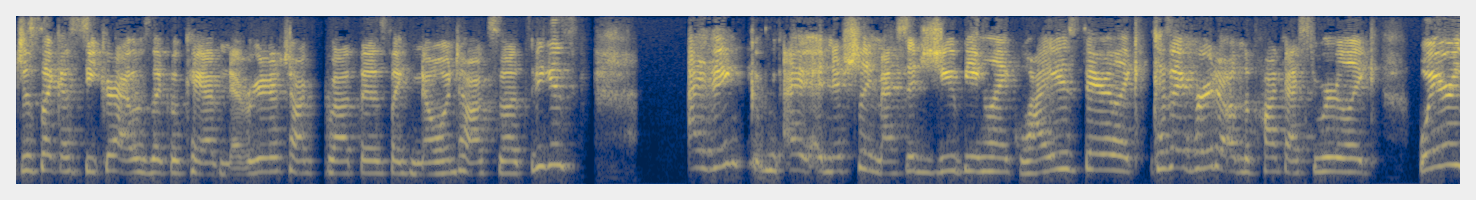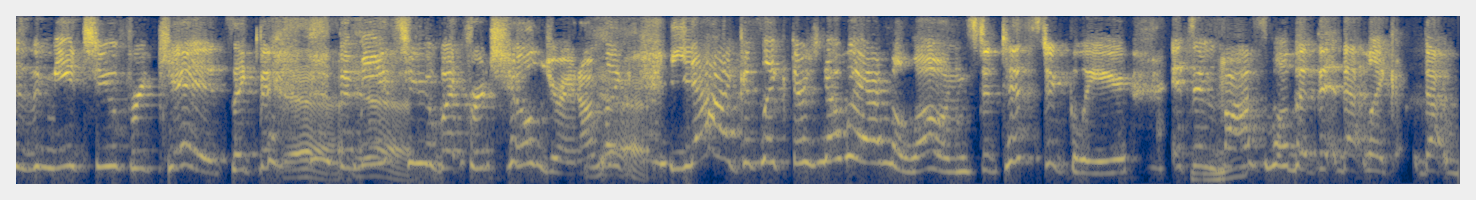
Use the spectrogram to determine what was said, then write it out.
just like a secret. I was like, okay, I'm never going to talk about this. Like, no one talks about this because I think I initially messaged you being like, why is there like, because I heard it on the podcast, you were like, where is the Me Too for kids? Like the, yeah, the yeah. Me Too, but for children. I'm yeah. like, yeah, because like there's no way I'm alone. Statistically, it's mm-hmm. impossible that, that like, that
